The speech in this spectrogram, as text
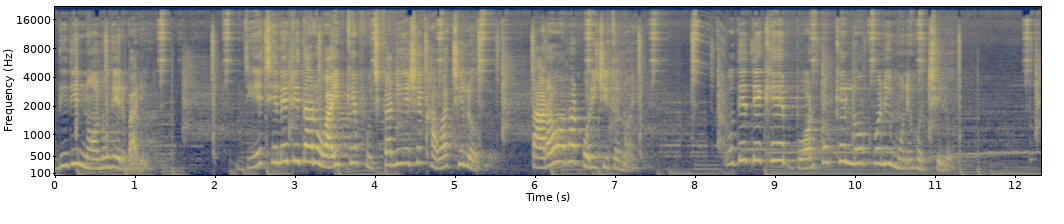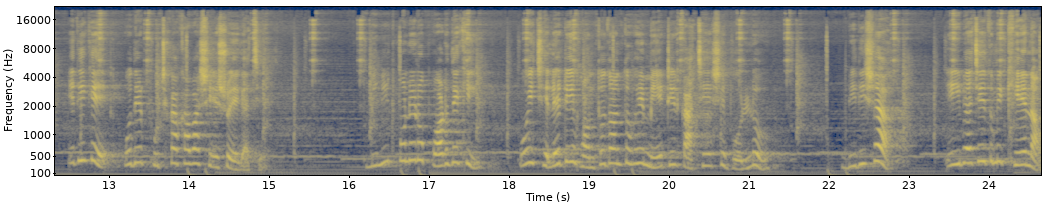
দিদির ননদের বাড়ি। যে ছেলেটি তার ওয়াইফকে ফুচকা নিয়ে এসে খাওয়াচ্ছিল, তারাও আমার পরিচিত নয়। ওদের দেখে বরপক্ষের লোক বলেই মনে হচ্ছিল। এদিকে ওদের ফুচকা খাওয়া শেষ হয়ে গেছে। মিনিট পনেরো পর দেখি ওই ছেলেটি হন্তদন্ত হয়ে মেয়েটির কাছে এসে বলল, বিদিশা, এই ব্যাচেই তুমি খেয়ে নাও।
